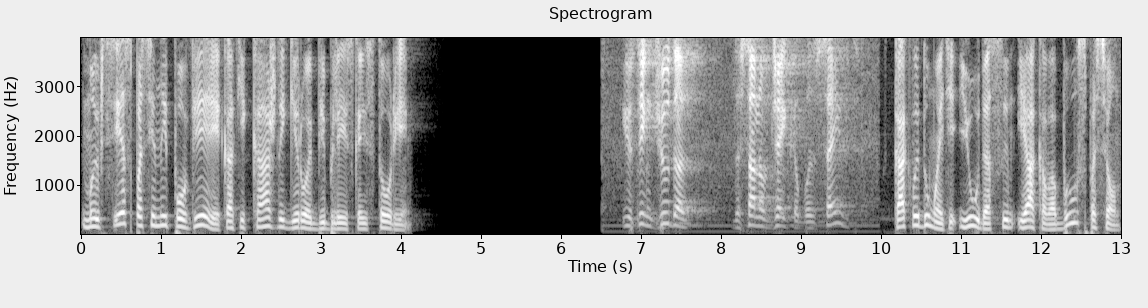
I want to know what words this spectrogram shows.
Мы все спасены по вере, как и каждый герой библейской истории. Как вы думаете, Иуда, сын Иакова, был спасен?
